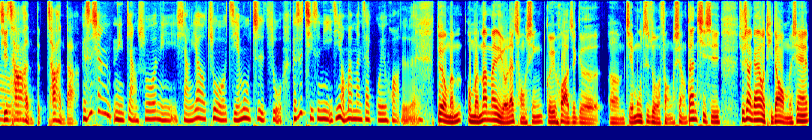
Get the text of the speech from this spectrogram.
其实差很差很大。可是像你讲说，你想要做节目制作，可是其实你已经有慢慢在规划，对不对？对，我们我们慢慢有在重新规划这个。嗯，节目制作的方向，但其实就像刚刚有提到，我们现在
